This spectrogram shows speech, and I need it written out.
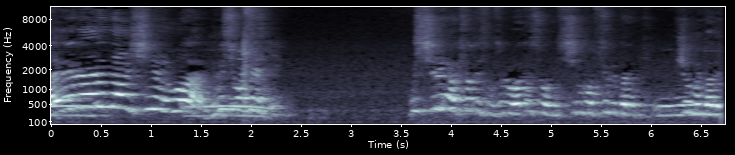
られない試練は許しません。試練が来たとしてもそれは私の信仰を強めたり清めたり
